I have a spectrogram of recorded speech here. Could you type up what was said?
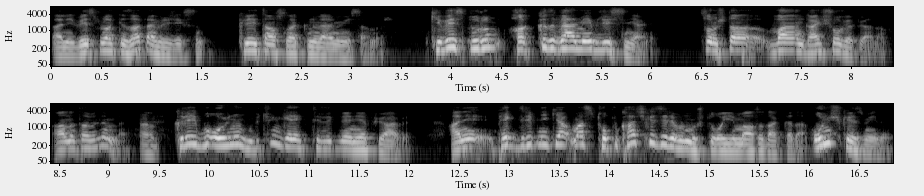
hani Westbrook hakkını zaten vereceksin. Clay Thompson hakkını vermiyor insanlar. Ki Westbrook'un hakkı da vermeyebilirsin yani. Sonuçta Van Guy show yapıyor adam. Anlatabildim mi? Anladım. Clay bu oyunun bütün gerekliliklerini yapıyor abi. Hani pek dribling yapmaz. Topu kaç kez yere vurmuştu o 26 dakikada? 13 kez miydi?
